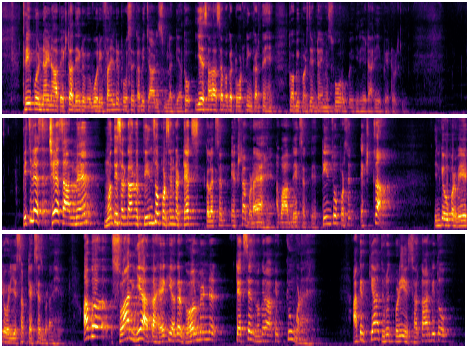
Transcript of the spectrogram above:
3.9 आप एक्स्ट्रा देख लोगे, वो रिफाइनरी प्रोसेस का भी चार्ज इसमें लग गया। तो ये सारा सब अगर टोटलिंग करते हैं तो अभी प्रेजेंट टाइम में सौ रुपये की रेट आ रही है पेट्रोल की। पिछले छह साल में मोदी सरकार ने 300 परसेंट का टैक्स कलेक्शन एक्स्ट्रा बढ़ाया है। अब आप देख सकते हैं 300 परसेंट एक्स्ट्रा इनके ऊपर वेट और ये सब टैक्सेस बढ़ाए हैं। अब सवाल ये आता है कि अगर गवर्नमेंट ने टैक्सेस वगैरह आखिर क्यों बढ़ाए हैं? आखिर क्या ज़रूरत पड़ी है? सरकार भी तो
